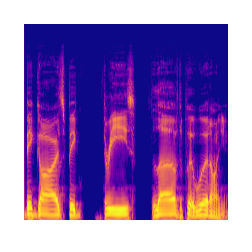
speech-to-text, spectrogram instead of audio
big guards, big threes, love to put wood on you.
